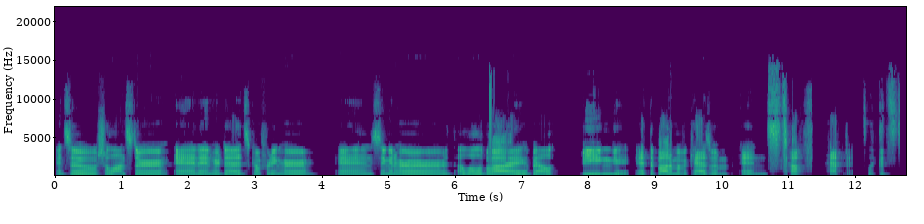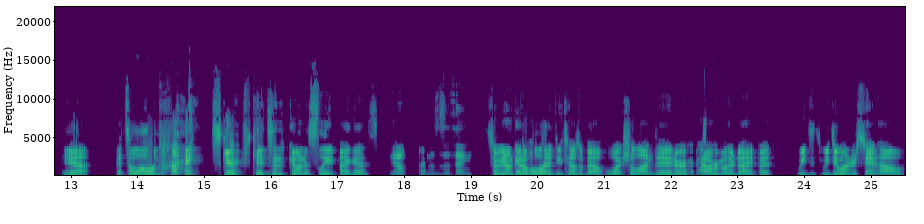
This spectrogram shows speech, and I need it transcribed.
And so Shalonster, and then her dad's comforting her and singing her a lullaby about being at the bottom of a chasm and stuff happens. Like it's yeah, it's a lullaby. Scare kids into going to sleep, I guess. Yep. This is the thing. So we don't get a whole lot of details about what Shallan did or how her mother died, but we we do understand how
